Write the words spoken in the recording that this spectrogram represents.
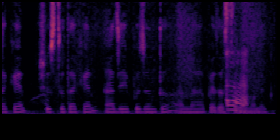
থাকেন সুস্থ থাকেন। আজ এই পর্যন্ত আল্লাহ হাফেজ আসসালামু আলাইকুম।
